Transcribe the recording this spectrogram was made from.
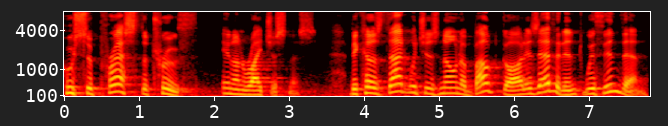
who suppress the truth in unrighteousness. Because that which is known about God is evident within them,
